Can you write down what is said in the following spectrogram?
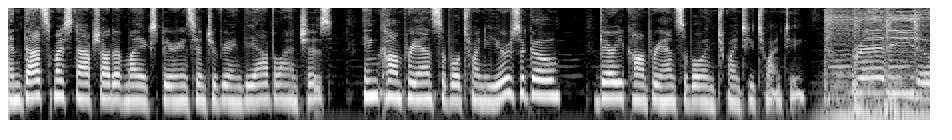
And that's my snapshot of my experience interviewing the Avalanches. Incomprehensible 20 years ago, very comprehensible in 2020. Ready to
